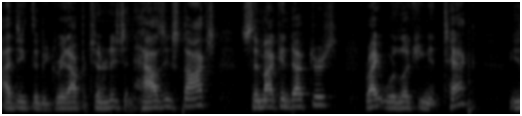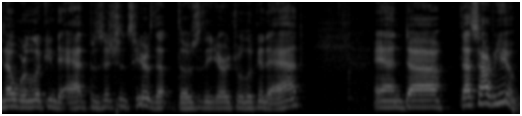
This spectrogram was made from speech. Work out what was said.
I think there'll be great opportunities in housing stocks, semiconductors, right? We're looking at tech. You know, we're looking to add positions here. That those are the areas we're looking to add, and uh, that's our view.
